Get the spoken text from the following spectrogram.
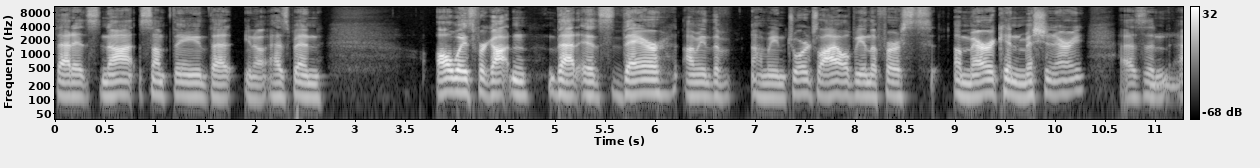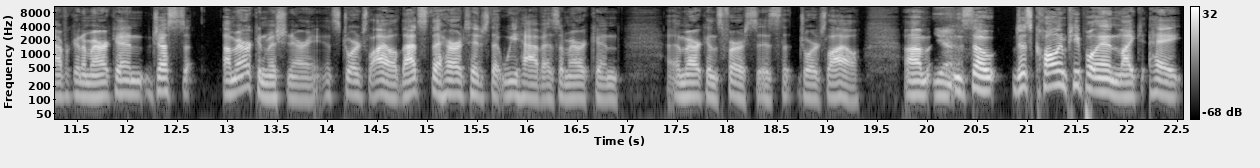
That it's not something that you know has been always forgotten. That it's there. I mean the. I mean, George Lyle being the first American missionary as an mm-hmm. African American, just American missionary. It's George Lyle. That's the heritage that we have as American Americans First is George Lyle. Um, Yeah. And so just calling people in, like, hey,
